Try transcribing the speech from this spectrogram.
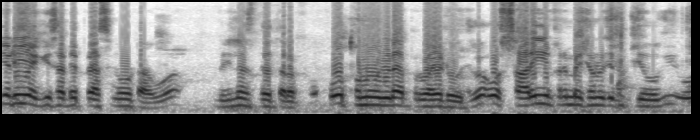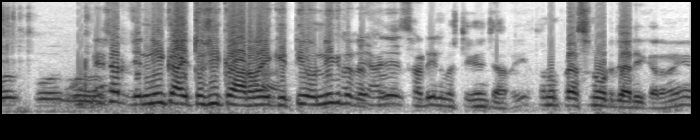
ਜਿਹੜੀ ਹੈਗੀ ਸਾਡੇ ਪ੍ਰੈਸ ਨੋਟ ਆਊਗਾ ਵਿਜੀਲੈਂਸ ਦੇ ਤਰਫ ਉਹ ਤੁਹਾਨੂੰ ਜਿਹੜਾ ਪ੍ਰੋਵਾਈਡ ਹੋ ਜਾਊਗਾ ਉਹ ਸਾਰੀ ਇਨਫੋਰਮੇਸ਼ਨ ਉਹ 'ਚ ਦਿੱਤੀ ਹੋਗੀ ਉਹ ਨਹੀਂ ਸਰ ਜਿੰਨੀ ਕਾਜ ਤੁਸੀਂ ਕਾਰਵਾਈ ਕੀਤੀ ਉਨੀ ਕੁ ਦੱਸੋ। ਹਜੇ ਸਾਡੀ ਇਨਵੈਸਟੀਗੇਸ਼ਨ ਚੱਲ ਰਹੀ ਹੈ ਤੁਹਾਨੂੰ ਪ੍ਰੈਸ ਨੋਟ ਜਾਰੀ ਕਰਾਂਗੇ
